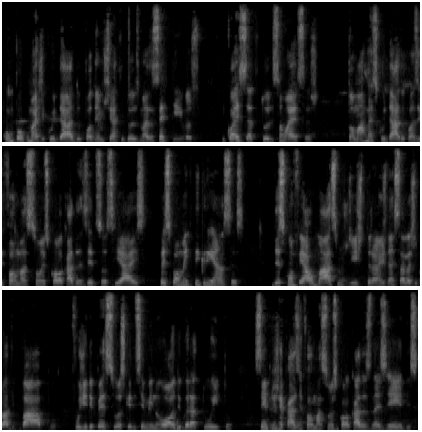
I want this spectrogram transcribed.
com um pouco mais de cuidado, podemos ter atitudes mais assertivas. E quais atitudes são essas? Tomar mais cuidado com as informações colocadas nas redes sociais, principalmente de crianças. Desconfiar ao máximo de estranhos nas salas de bate-papo, fugir de pessoas que disseminam ódio gratuito, sempre checar as informações colocadas nas redes,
